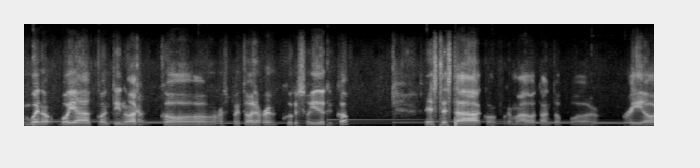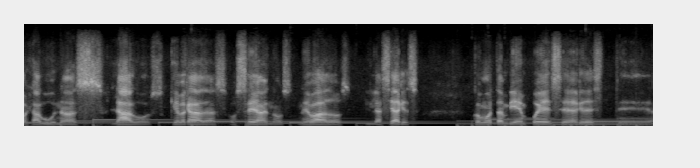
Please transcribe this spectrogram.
Bueno, voy a continuar con respecto al recurso hídrico. Este está conformado tanto por ríos, lagunas, lagos, quebradas, océanos, nevados y glaciares, como también puede ser este,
